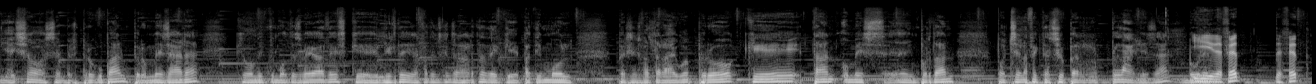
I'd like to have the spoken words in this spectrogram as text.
I això sempre és preocupant, però més ara, que ho hem dit moltes vegades, que l'IRTA ja fa temps que ens alerta de que patim molt per si ens faltarà aigua, però que tant o més eh, important pot ser l'afectació per plagues, eh? I, de fet, de fet,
